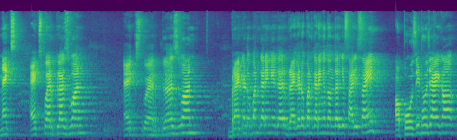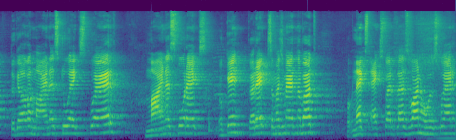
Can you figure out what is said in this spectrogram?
Next x square plus one x square plus one bracket open करेंगे इधर ब्रैकेट ओपन करेंगे तो अंदर की सारी साइन अपोजिट हो जाएगा। तो क्या होगा? Minus two x square minus four x okay correct समझ में आया इतना बात? Next x square plus one whole square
